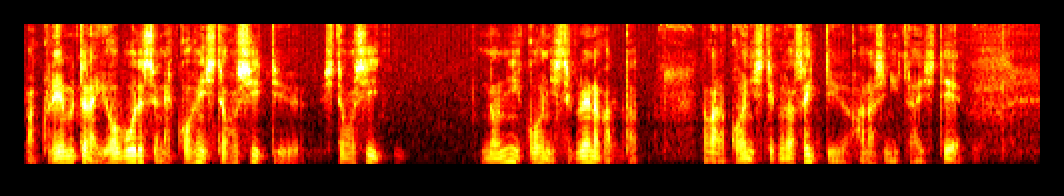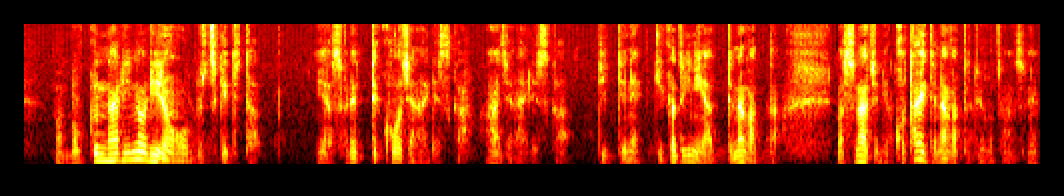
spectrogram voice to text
まあ、クレームっていうのは要望ですよね。こういうふうにしてほしいっていう、してほしいのにこういうふうにしてくれなかった。だからこういうふうにしてくださいっていう話に対して、まあ、僕なりの理論をぶつけてた。いや、それってこうじゃないですか。ああじゃないですか。って言ってね、結果的にやってなかった。まあ、すなわちね、答えてなかったということなんですね。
